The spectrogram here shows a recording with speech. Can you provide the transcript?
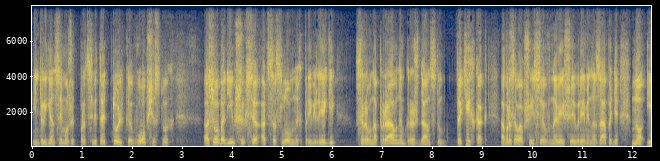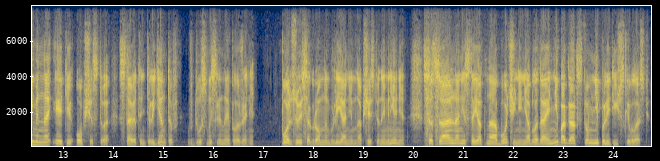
Интеллигенция может процветать только в обществах, освободившихся от сословных привилегий, с равноправным гражданством, таких как образовавшиеся в новейшее время на Западе, но именно эти общества ставят интеллигентов в двусмысленное положение. Пользуясь огромным влиянием на общественное мнение, социально они стоят на обочине, не обладая ни богатством, ни политической властью.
